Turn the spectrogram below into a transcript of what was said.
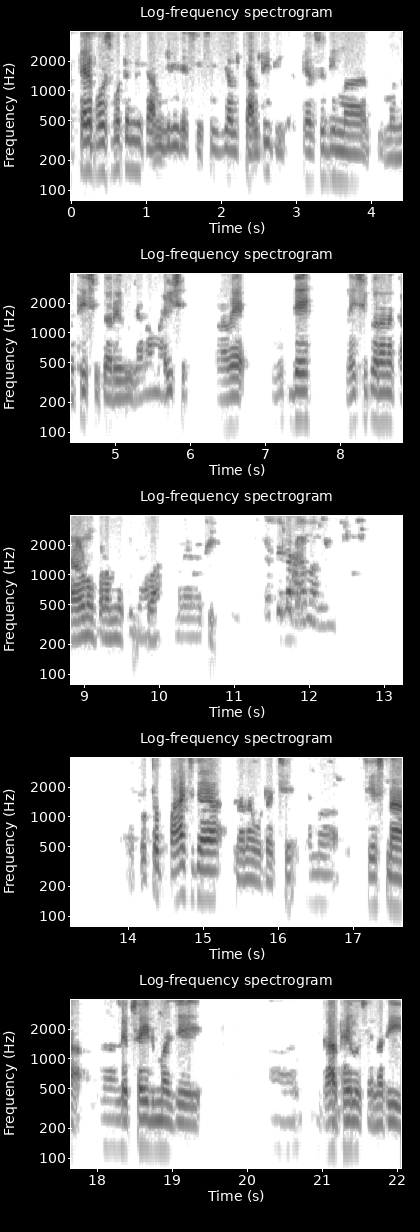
અત્યારે પોસ્ટમોર્ટમની કામગીરી સીસી ચાલતી હતી. અત્યાર સુધીમાં નથી સ્વીકાર્યું એવું જાણવામાં આવ્યું છે. પણ હવે મુદ્દે નહીં સ્વીકારવાના કારણો પણ અમને કોઈ જાણવા મળ્યા નથી. ટોટલ પાંચ ગયા નાના મોટા છે. એમાં ચેસ્ટના લેફ્ટ સાઈડમાં જે ઘા થયેલો છે. એનાથી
